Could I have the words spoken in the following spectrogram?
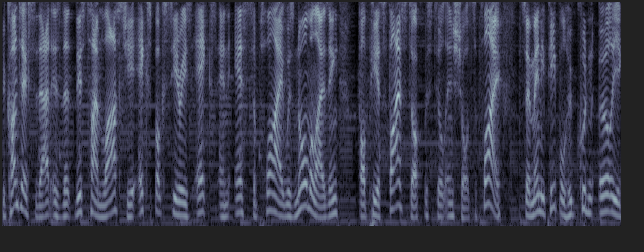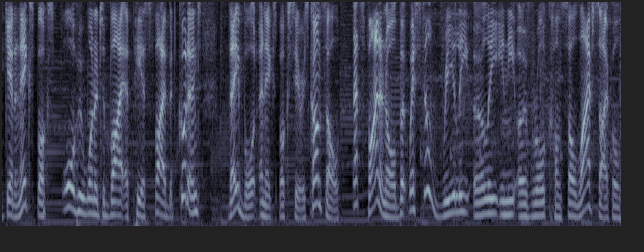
The context of that is that this time last year, Xbox Series X and S supply was normalizing, while PS5 stock was still in short supply. So many people who couldn't earlier get an Xbox or who wanted to buy a PS5 but couldn't they bought an Xbox Series console. That's fine and all, but we're still really early in the overall console lifecycle,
